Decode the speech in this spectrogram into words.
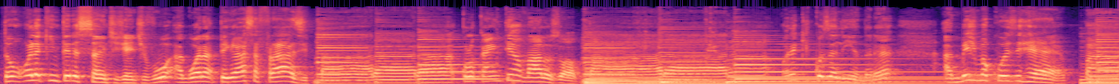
Então, olha que interessante, gente. Vou agora pegar essa frase, parará, colocar em intervalos, ó. Parará. Olha que coisa linda, né? A mesma coisa em ré. Parará.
